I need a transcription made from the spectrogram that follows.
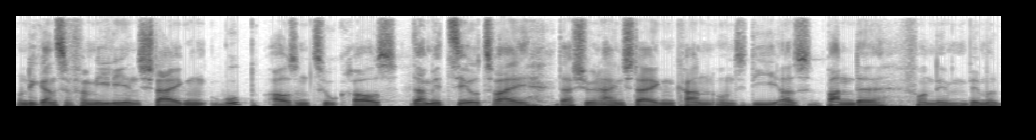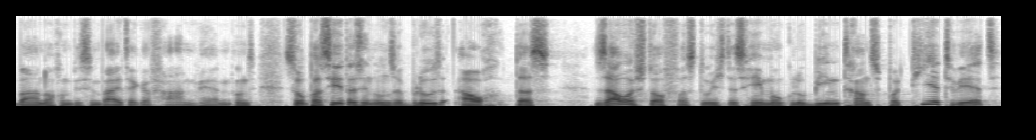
Und die ganze Familien steigen wupp, aus dem Zug raus, damit CO2 da schön einsteigen kann und die als Bande von dem Bimmelbahn noch ein bisschen weiter gefahren werden. Und so passiert das in unser Blut auch. Das Sauerstoff, was durch das Hämoglobin transportiert wird,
